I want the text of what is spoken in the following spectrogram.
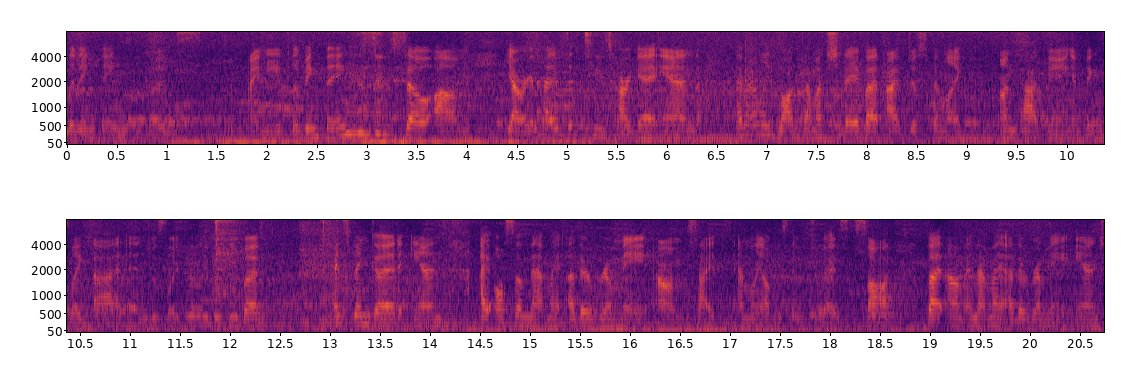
living things because need living things. so um, yeah, we're gonna head to Target and I haven't really vlogged that much today, but I've just been like unpacking and things like that and just like really busy, but it's been good and I also met my other roommate um, besides Emily obviously which you guys saw but um, I met my other roommate and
